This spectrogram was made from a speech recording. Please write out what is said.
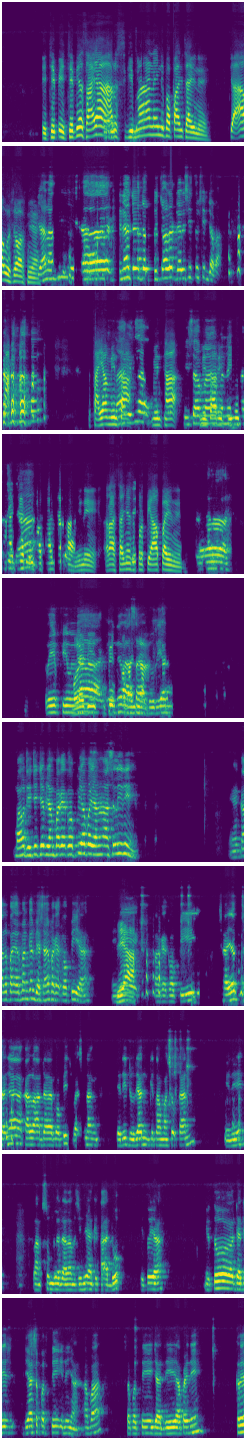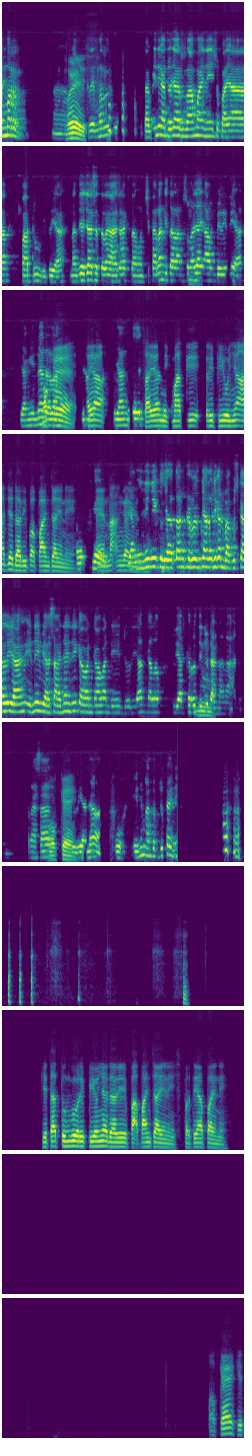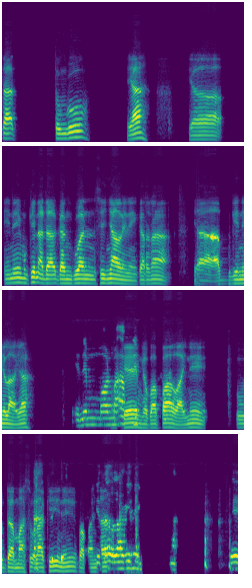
Icip-icipnya saya harus gimana ini Pak Panca ini? Jauh soalnya. Ya nanti uh, ini aja dicolek dari situ sih coba. Saya minta nah, minta bisa minta review aja dari Pak Panca lah. Ini rasanya seperti apa ini? Uh, reviewnya Boleh di, ini rasa durian. Mau dicicip yang pakai kopi apa yang asli nih? Ya, kalau Pak Herman kan biasanya pakai kopi ya. Ini ya. pakai kopi. Saya biasanya kalau ada kopi juga senang. Jadi durian kita masukkan ini langsung ke dalam sini yang kita aduk itu ya. Itu jadi dia seperti ininya apa? Seperti jadi apa ini? Creamer. Nah, creamer. Tapi ini aduknya harus lama ini supaya padu gitu ya. Nanti aja setelah aja kita sekarang kita langsung aja ambil ini ya yang ini Oke, adalah saya yang saya nikmati reviewnya aja dari Pak Panca ini. Oke. Enak enggak Yang ini? ini nih kelihatan kerutnya tadi kan bagus sekali ya. Ini biasanya ini kawan-kawan di durian kalau lihat kerut hmm. ini udah nah, rasa okay. duriannya. Uh, ini mantap juga ini. Kita tunggu reviewnya dari Pak Panca ini. Seperti apa ini? Oke, kita tunggu ya. Ya ini mungkin ada gangguan sinyal ini karena ya beginilah ya. Ini mohon maaf Oke, nggak apa-apa. Wah, ini udah masuk lagi ini Pak Panca. Kita ulangi nih. Nah, oke,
